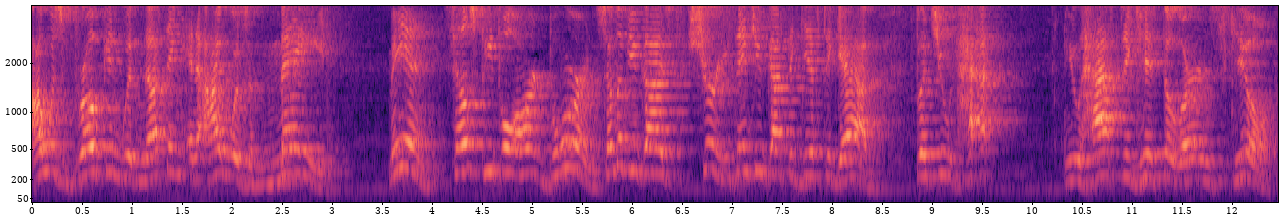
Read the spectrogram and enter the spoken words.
I was broken with nothing and I was made. Man, salespeople aren't born. Some of you guys, sure, you think you got the gift to gab, but you have you have to get the learned skill.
